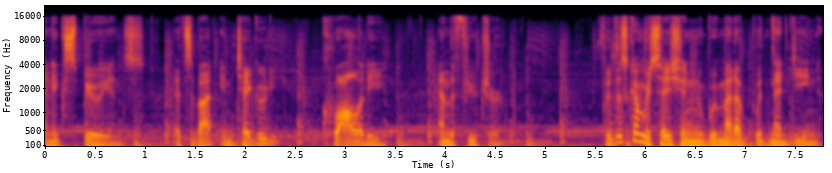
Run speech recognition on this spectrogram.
and experience. It's about integrity, quality, and the future. For this conversation, we met up with Nadine.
